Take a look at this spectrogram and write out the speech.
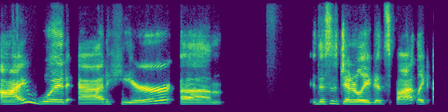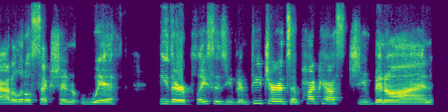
I would add here, um, this is generally a good spot, like add a little section with either places you've been featured, so podcasts you've been on,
